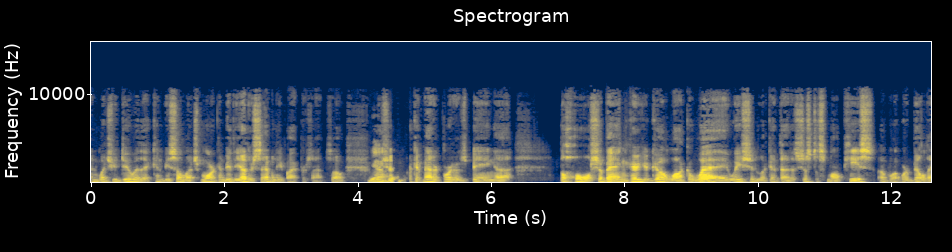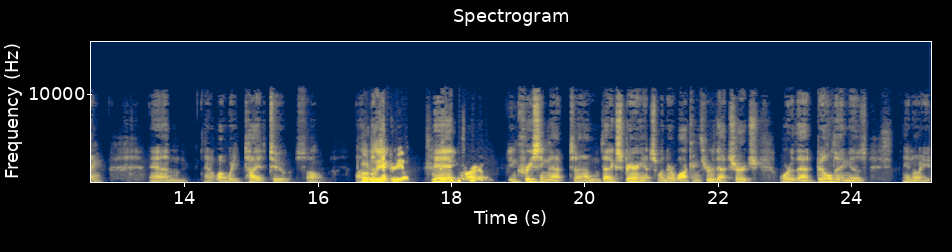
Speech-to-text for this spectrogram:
and what you do with it can be so much more. It can be the other 75%. So Yeah. we shouldn't look at Matterport as being uh, the whole shebang. Here you go, walk away. We should look at that as just a small piece of what we're building, and what we tie it to. So but Totally agree. big part of increasing that um, that experience when they're walking through that church or that building is, you know, you,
